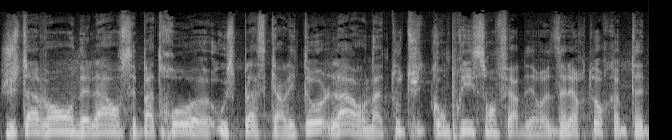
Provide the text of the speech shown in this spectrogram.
Juste avant, on est là, on sait pas trop euh, où se place Carlito. Là, on a tout de suite compris, sans faire des allers-retours, comme tu as dit,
